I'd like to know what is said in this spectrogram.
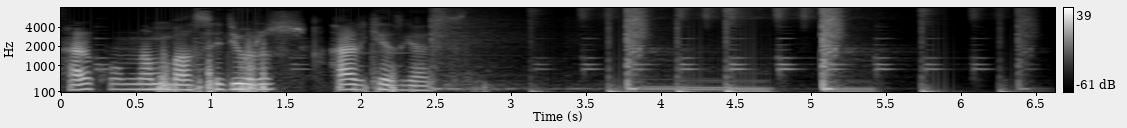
Her konudan bahsediyoruz. Herkes gelsin.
